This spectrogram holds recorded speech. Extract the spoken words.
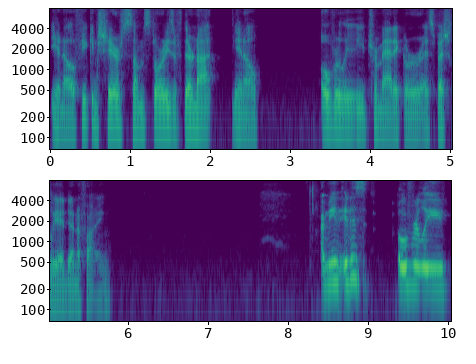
you know, if you can share some stories, if they're not, you know, overly traumatic or especially identifying. I mean, it is overly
